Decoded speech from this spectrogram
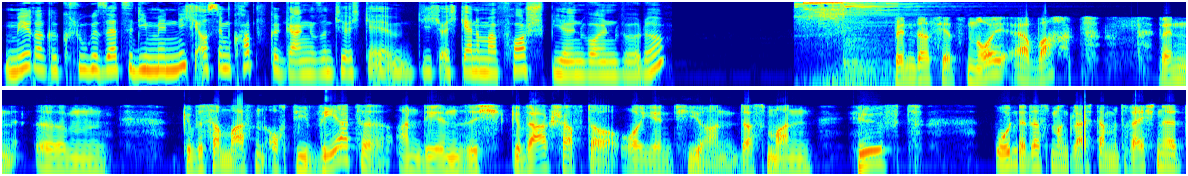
mehrere kluge Sätze, die mir nicht aus dem Kopf gegangen sind, die, euch, die ich euch gerne mal vorspielen wollen würde. Wenn das jetzt neu erwacht, wenn ähm, gewissermaßen auch die Werte, an denen sich Gewerkschafter orientieren, dass man hilft, ohne dass man gleich damit rechnet,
